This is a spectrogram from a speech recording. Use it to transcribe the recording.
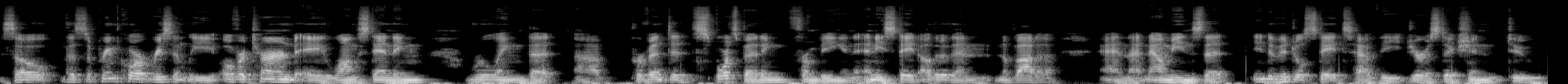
so the Supreme Court recently overturned a longstanding ruling that uh, prevented sports betting from being in any state other than Nevada, and that now means that individual states have the jurisdiction to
